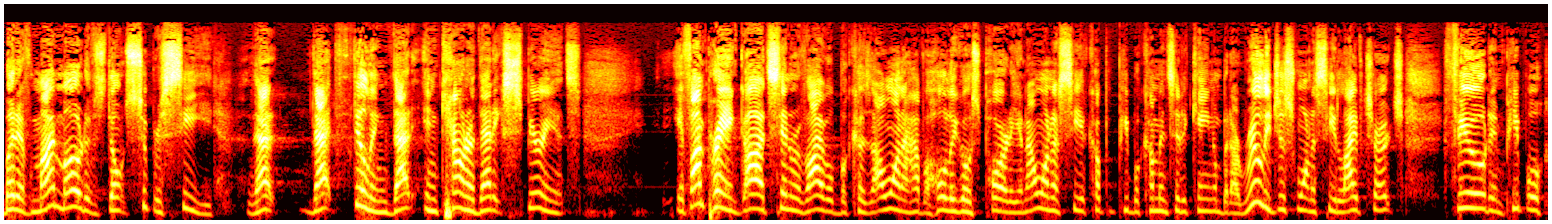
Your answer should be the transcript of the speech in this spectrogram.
But if my motives don't supersede that, that feeling, that encounter, that experience, if I'm praying God send revival because I want to have a Holy Ghost party and I want to see a couple people come into the kingdom, but I really just want to see Life Church filled and people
